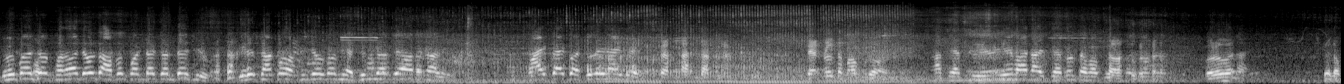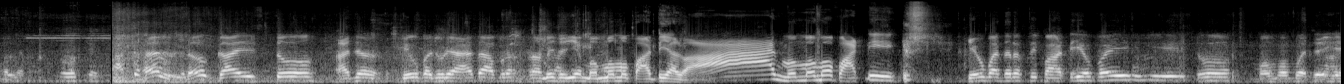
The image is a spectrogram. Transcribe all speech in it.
કોઈ પણ જો ફરવા જવું તો આપણે કોન્ટેક્ટ કરતા છીએ દિલીપ ઠાકોર ઓફિસ જવું તો મેસેજ બધું લઈને આવી જાય. પેટ્રોલ તમાકુ એ વાત આવી પેટ્રોલ તમાકુ બરોબર ચલો મળીએ ઓકે હેલો ગાઈસ તો આજે કેવું કા જોડે આયા હતા આપણે અમે જઈએ મમ્મામાં પાર્ટી હાલવા આ મમ્મામાં પાર્ટી કેવું બા તરફથી પાર્ટી હો ભાઈ તો મમ્મામાં જઈએ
